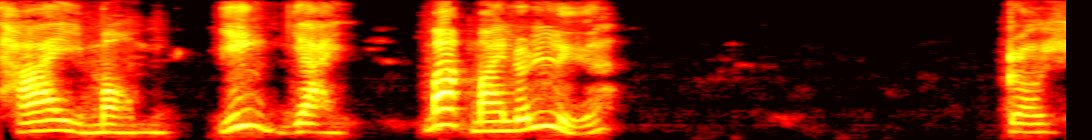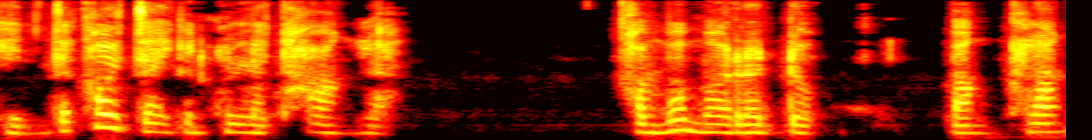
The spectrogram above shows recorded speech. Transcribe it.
ใช่มอม ยิ่งใหญ่ มากมายล้นเหลือ เราเห็นจะเข้าใจกันคนละทางล่ะคำว่ามรดก บางครั้ง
